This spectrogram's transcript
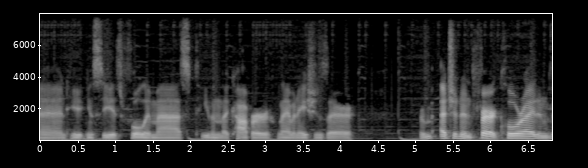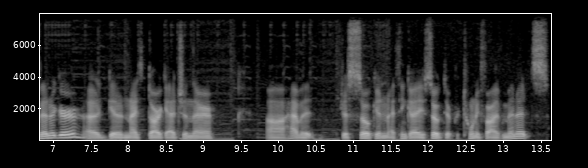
And here you can see it's fully masked, even the copper laminations there. We're etching in ferric chloride and vinegar. Uh, get a nice dark etch in there. Uh, have it just soaking. I think I soaked it for 25 minutes.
